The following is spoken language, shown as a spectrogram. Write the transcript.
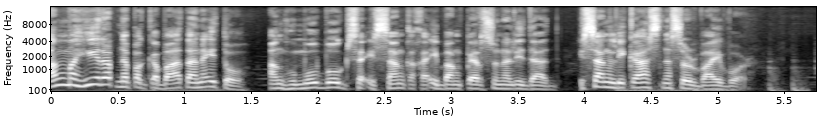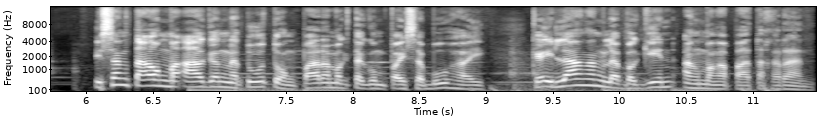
Ang mahirap na pagkabata na ito ang humubog sa isang kakaibang personalidad, isang likas na survivor. Isang taong maagang natutong para magtagumpay sa buhay, kailangang labagin ang mga patakaran.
